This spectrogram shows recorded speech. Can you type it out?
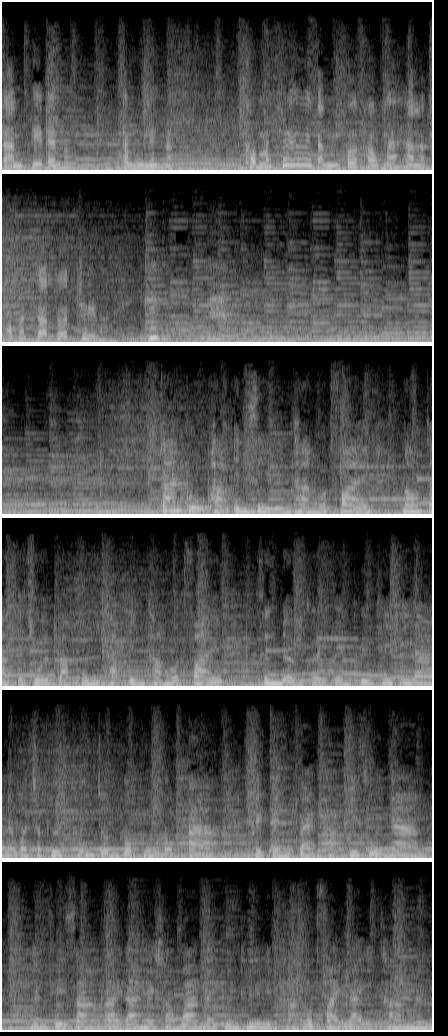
สารพิษอะเนาะตำมูเนี่น่ะ เขามาซื้อกันเพื่อเขามาหาแล้วเขามาจอดรถซื้อละการปลูกผักอินทรีย์ริมทางรถไฟ นอกจากจะช่วยปรับภูมิทัศน์ริมทางรถไฟ ซึ่งเดิมเคยเป็นพื้นที่ที่หญ้าและวัชพืชขึ้นจนรกหูรกตา ให้เป็นแปลงผักที่สวยงาม ยังช่วยสร้างรายได้ให้ชาวบ้านในพื้นที่ริมทางรถไฟได้อีกทางหนึ่ง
